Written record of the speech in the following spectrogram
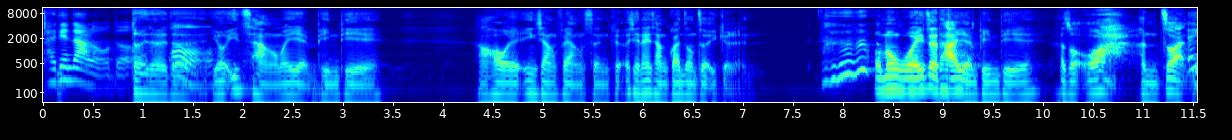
台电大楼的，对对对，哦、有一场我们演拼贴，然后也印象非常深刻，而且那场观众只有一个人，我们围着他演拼贴。他说：“哇，很赚！哎，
